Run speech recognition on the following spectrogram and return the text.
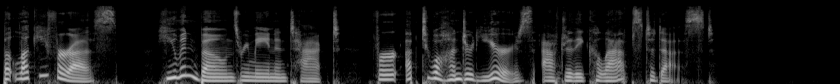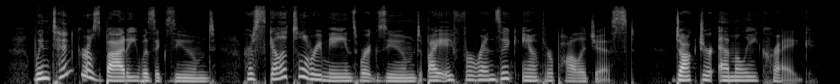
But lucky for us, human bones remain intact for up to a 100 years after they collapse to dust. When Tent Girl's body was exhumed, her skeletal remains were exhumed by a forensic anthropologist, Dr. Emily Craig.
